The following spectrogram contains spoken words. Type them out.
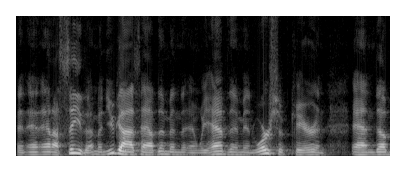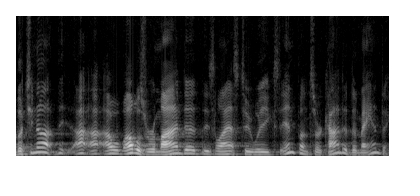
and, and, and I see them, and you guys have them, and, and we have them in worship care. And, and, uh, but you know, I, I, I was reminded these last two weeks infants are kind of demanding.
